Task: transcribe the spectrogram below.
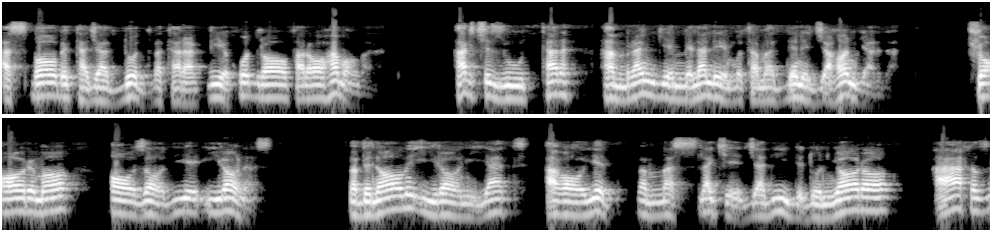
اسباب تجدد و ترقی خود را فراهم آورد. هرچه زودتر همرنگ ملل متمدن جهان گردد. شعار ما آزادی ایران است. و به نام ایرانیت عقاید و مسلک جدید دنیا را اخذ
